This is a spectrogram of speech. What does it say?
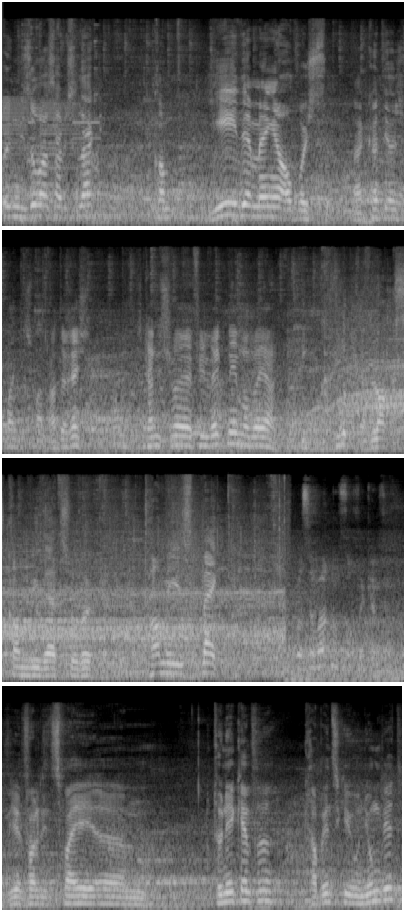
irgendwie sowas habe ich gesagt. Kommt jede Menge auf euch zu. Da könnt ihr euch mal gespannt Hat er recht. Ich kann nicht viel wegnehmen, aber ja. Die Club-Vlogs kommen wieder zurück. Tommy ist back. Was erwarten uns auf der Kämpfe? Auf jeden Fall die zwei ähm, Turnierkämpfe, Krabinski und Jungwirth.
